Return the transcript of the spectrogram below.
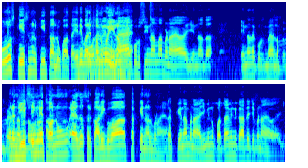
ਉਸ ਕੇਸ ਨਾਲ ਕੀ ਤਾਲੁਕਾਤ ਹੈ? ਇਹਦੇ ਬਾਰੇ ਤੁਹਾਨੂੰ ਕੋਈ ਇਲਮ ਮੈਂ ਹੈ? ਕੁਰਸੀਨਾਮਾ ਬਣਾਇਆ ਹੋਇਆ ਜੀ ਇਹਨਾਂ ਦਾ। ਇਹਨਾਂ ਦਾ ਕੁਰਸ ਮੈਂ ਰਣਜੀਤ ਸਿੰਘ ਨੇ ਤੁਹਾਨੂੰ ਐਜ਼ ਅ ਸਰਕਾਰੀ ਗਵਾਹ ਧੱਕੇ ਨਾਲ ਬਣਾਇਆ? ਧੱਕੇ ਨਾਲ ਬਣਾਇਆ ਜੀ ਮੈਨੂੰ ਪਤਾ ਵੀ ਨਹੀਂ ਕਾਦੇ ਚ ਬਣਾਇਆ ਹੋਇਆ ਜੀ।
